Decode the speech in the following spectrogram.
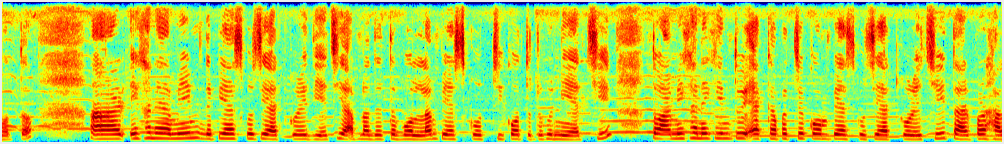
মতো। আর এখানে আমি পেঁয়াজ কুচি অ্যাড করে দিয়েছি। আপনাদের তো বললাম পেঁয়াজ কুচি কতটুকু নিয়েছি। তো আমি এখানে কিন্তু এক কাপের চেয়ে কম পেঁয়াজ কুচি অ্যাড করেছি। তারপর হালকা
